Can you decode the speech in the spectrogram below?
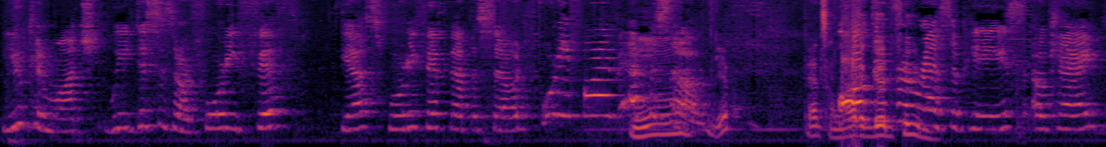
you can watch. We this is our forty fifth. Yes, 45th episode, 45 episodes Yep, that's a lot all of good different food. recipes, okay?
